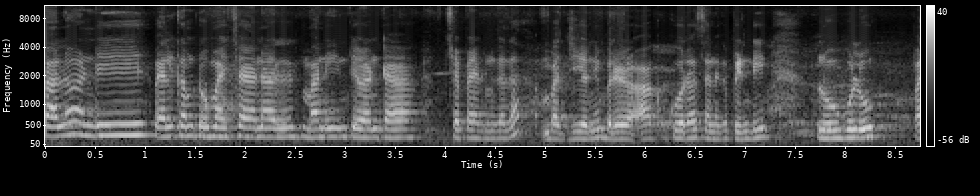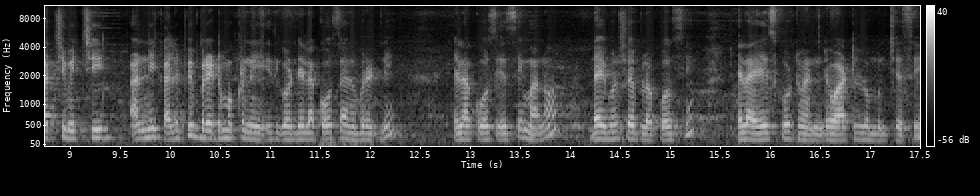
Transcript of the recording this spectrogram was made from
హలో అండి వెల్కమ్ టు మై ఛానల్ మన ఇంటి వంట. చెప్పాను కదా బజ్జీ అని బ్రెడ్ ఆకుకూర శనగపిండి నువ్వులు పచ్చిమిర్చి అన్నీ కలిపి బ్రెడ్ ముక్కని ఇదిగోండి ఇలా కోసాను బ్రెడ్ని. ఇలా కోసేసి మనం డైమండ్ షేప్లో కోసి ఇలా వేసుకోవటం అండి వాటిల్లో ముంచేసి.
